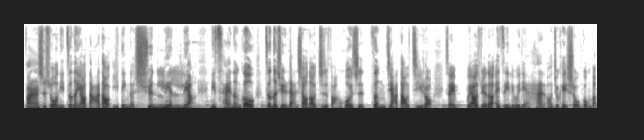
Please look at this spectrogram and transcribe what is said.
反而是说你真的要达到一定的训练量，你才能够真的去燃烧到脂肪，或者是增加到肌肉。所以不要觉得哎自己流一点汗。看哦就可以收工了，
